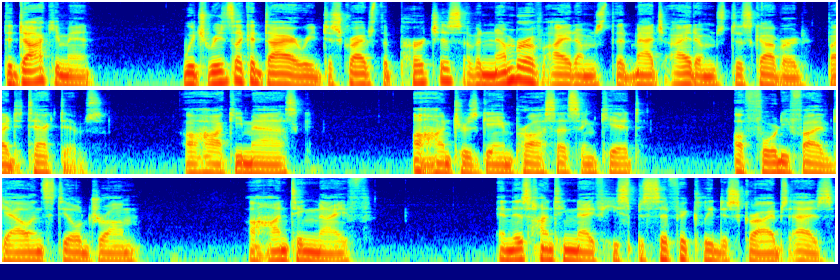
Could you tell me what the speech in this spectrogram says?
The document, which reads like a diary, describes the purchase of a number of items that match items discovered by detectives a hockey mask, a hunter's game processing kit, a 45 gallon steel drum, a hunting knife, and this hunting knife he specifically describes as,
